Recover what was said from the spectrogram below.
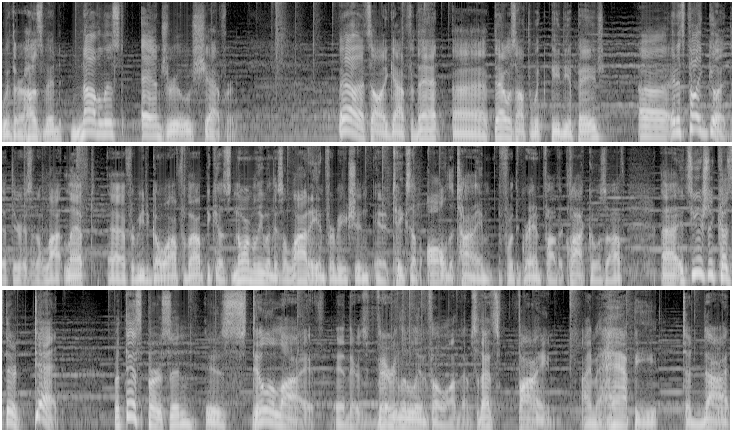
with her husband, novelist Andrew Shaffer. Well, that's all I got for that. Uh, that was off the Wikipedia page. Uh, and it's probably good that there isn't a lot left uh, for me to go off about because normally, when there's a lot of information and it takes up all the time before the grandfather clock goes off, uh, it's usually because they're dead. But this person is still alive and there's very little info on them, so that's fine. I'm happy to not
